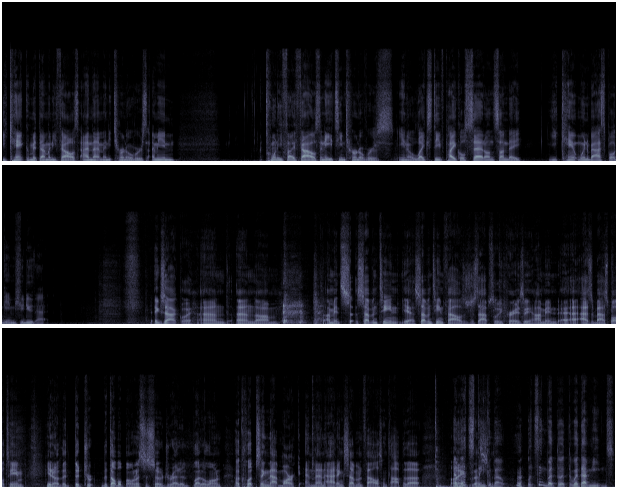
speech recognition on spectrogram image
You can't commit that many fouls and that many turnovers. I mean, 25 fouls and 18 turnovers. You know, like Steve Pikiell said on Sunday, you can't win a basketball game if you do that. Exactly, and and um, I mean, seventeen, yeah, seventeen fouls is just absolutely crazy. I mean, as a basketball team, you know, the the the double bonus is so dreaded, let alone eclipsing that mark and then adding seven fouls on top of that. And let's think about let's think about the, what that means.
